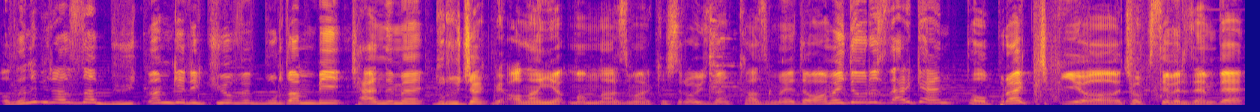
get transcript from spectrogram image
Alanı biraz daha büyütmem gerekiyor ve buradan bir kendime duracak bir alan yapmam lazım arkadaşlar. O yüzden kazmaya devam ediyoruz derken toprak çıkıyor. Çok severiz hem de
